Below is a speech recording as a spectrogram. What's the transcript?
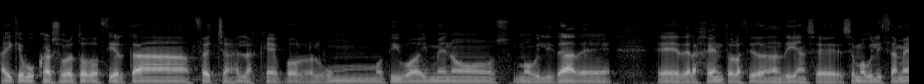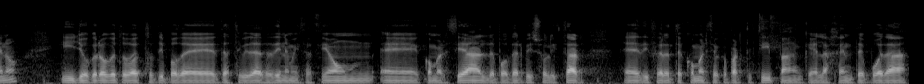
hay que buscar sobre todo ciertas fechas en las que por algún motivo hay menos movilidad de, eh, la gente o la ciudadanía se, se, moviliza menos. Y yo creo que todo este tipo de, actividades de dinamización eh, comercial, de poder visualizar eh, diferentes comercios que participan, que la gente pueda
